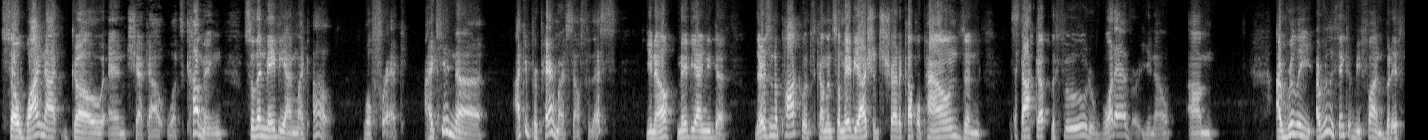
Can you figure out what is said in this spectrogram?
So why not go and check out what's coming? So then maybe I'm like, oh, well, frick, I can uh I can prepare myself for this. You know, maybe I need to there's an apocalypse coming, so maybe I should shred a couple pounds and stock up the food or whatever, you know. Um I really I really think it'd be fun, but if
